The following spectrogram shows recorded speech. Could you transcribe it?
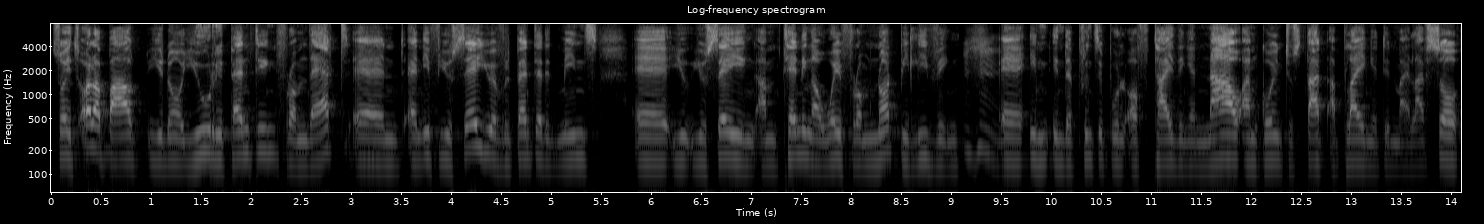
So it's all about you know you repenting from that. And and if you say you have repented it means uh, you you saying i'm turning away from not believing uh, in in the principle of tithing and now i'm going to start applying it in my life. So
